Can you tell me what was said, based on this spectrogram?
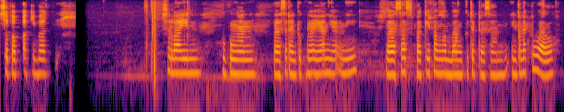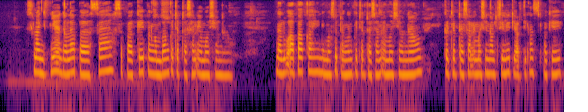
sebab akibat. Selain hubungan bahasa dan kebudayaan yakni Bahasa sebagai pengembang kecerdasan intelektual. Selanjutnya adalah bahasa sebagai pengembang kecerdasan emosional. Lalu apakah yang dimaksud dengan kecerdasan emosional? Kecerdasan emosional di sini diartikan sebagai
